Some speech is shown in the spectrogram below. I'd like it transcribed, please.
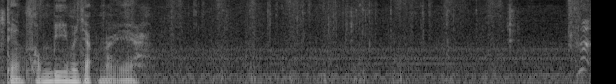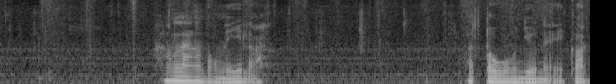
เสียงซอมบี้มาจากไหนอะข้างล่างตรงนี้เหรอ ประตูมันอยู่ไหนก่อน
